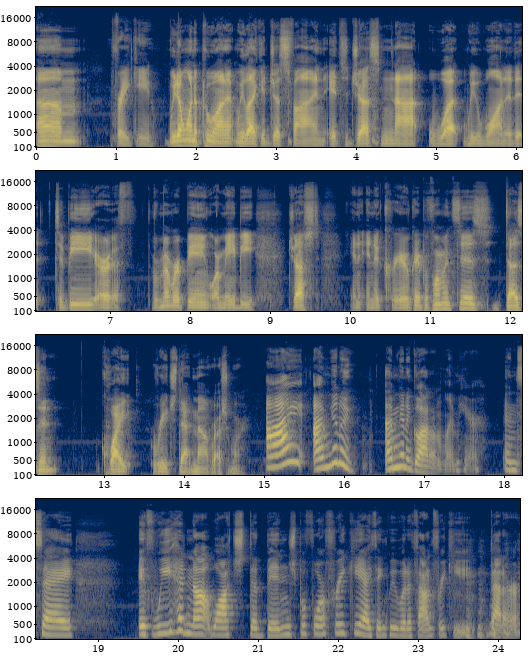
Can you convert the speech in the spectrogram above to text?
Um, freaky. We don't want to poo on it. We like it just fine. It's just not what we wanted it to be, or if, remember it being, or maybe just in, in a career of great performances doesn't quite reach that Mount Rushmore. I I'm gonna I'm gonna go out on a limb here and say if we had not watched the binge before Freaky, I think we would have found Freaky better.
